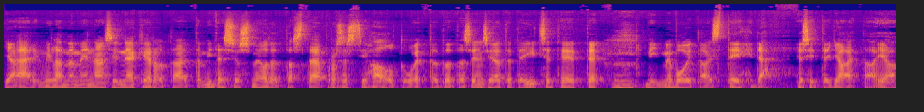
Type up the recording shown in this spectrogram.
ja äärimmillään me mennään sinne ja kerrotaan, että mitäs jos me otettaisiin tämä prosessi haltuun, että tuota, sen sijaan, että te itse teette, mm. niin me voitaisiin tehdä, ja sitten jaetaan, ja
